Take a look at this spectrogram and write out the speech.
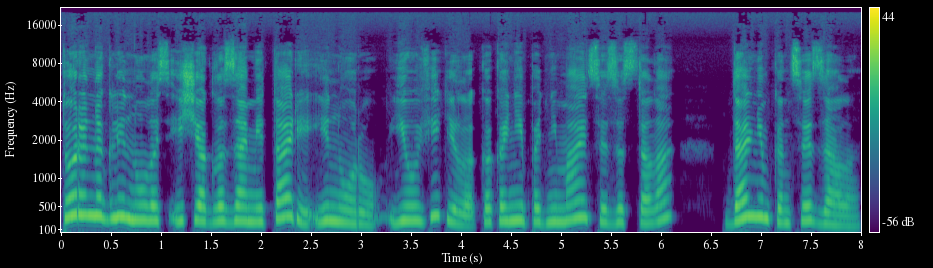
Тора наглянулась, ища глазами Тари и Нору, и увидела, как они поднимаются из-за стола в дальнем конце зала.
